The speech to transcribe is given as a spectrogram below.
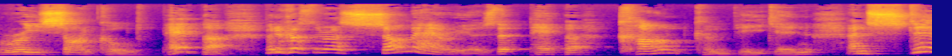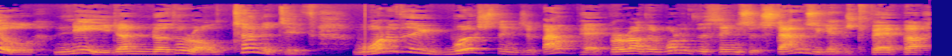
recycled paper, but of course, there are some areas that paper can't compete in and still need another alternative. One of the worst things about paper, rather one of the things that stands against paper,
